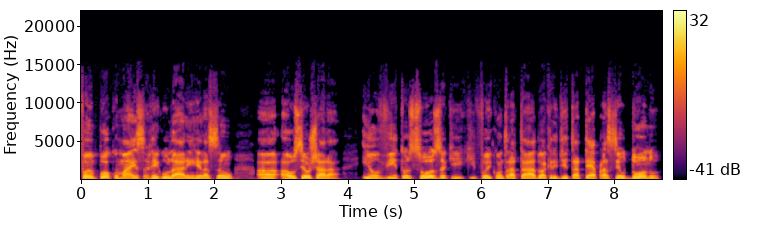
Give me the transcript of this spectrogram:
foi um pouco mais regular em relação a, ao seu xará. E o Vitor Souza, que, que foi contratado, acredita até para ser o dono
